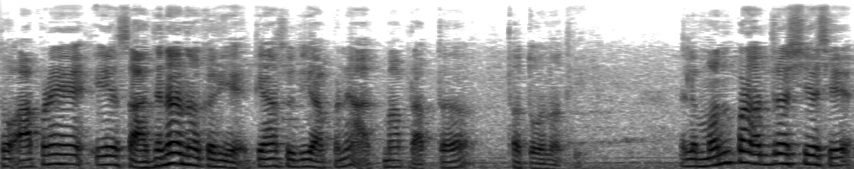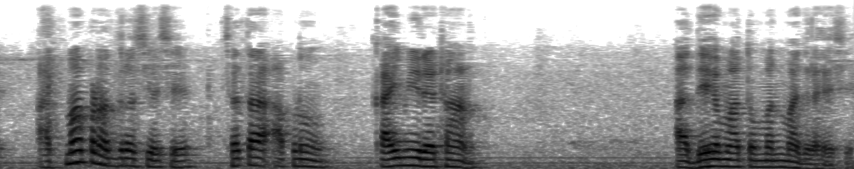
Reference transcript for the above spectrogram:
તો આપણે એ સાધના ન કરીએ, ત્યાં સુધી આપણને આત્મા પ્રાપ્ત થતો નથી. એટલે મન પણ અદ્રશ્ય છે, આત્મા પણ અદ્રશ્ય છે. છતાં આપણું કાયમી રહેઠાણ આ દેહમાં તો મનમાં જ રહે છે.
